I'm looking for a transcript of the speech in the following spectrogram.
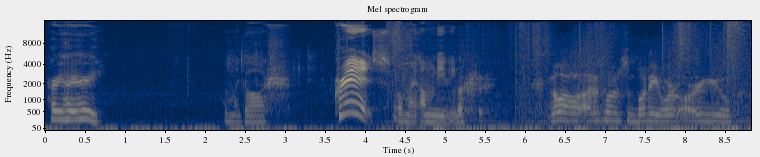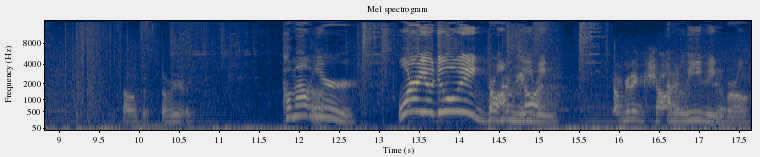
Hurry, hurry, hurry. Oh my gosh. Chris! Oh my, I'm leaving. no, I just wanted some money. Where are you? Oh, good. over here. Come out Uh, here. What are you doing? Bro, I'm I'm getting shot. I'm getting shot. I'm leaving, Yeah. bro.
